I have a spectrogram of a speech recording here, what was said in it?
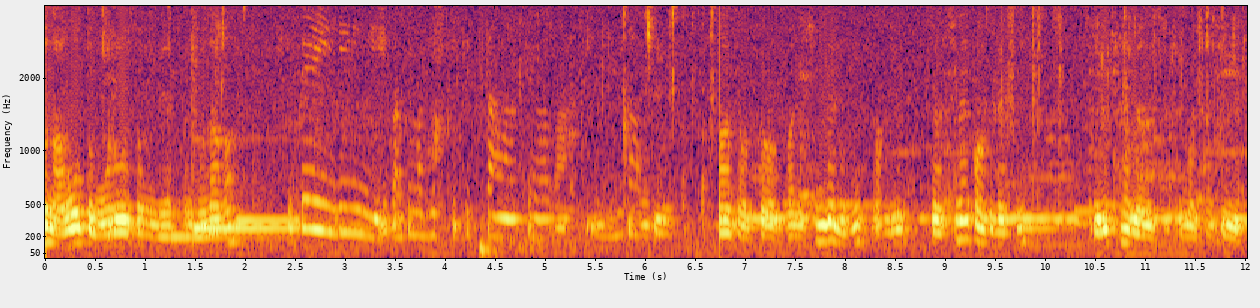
저는 아무것도 모르고 있었는데 약간 누나가 내일이 마지막일 수도 있겠다. 그래서 인사하고 저한테 어떤 많이 막 제가 친할 것 같기도 했고 이렇게 하면 정말 다시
